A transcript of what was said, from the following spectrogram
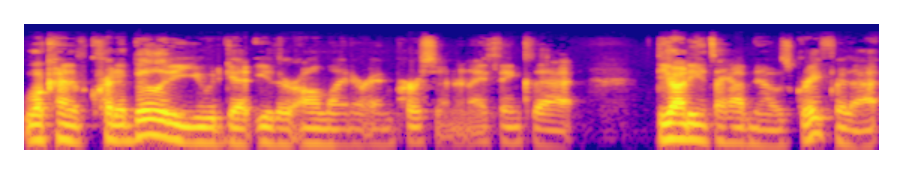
what kind of credibility you would get either online or in person. And I think that the audience I have now is great for that.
